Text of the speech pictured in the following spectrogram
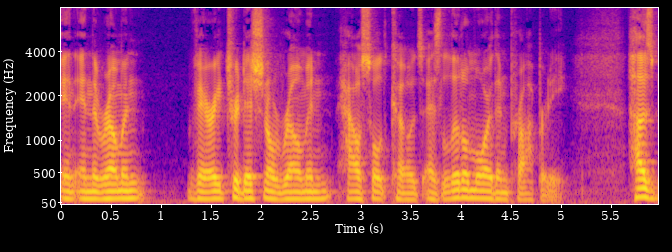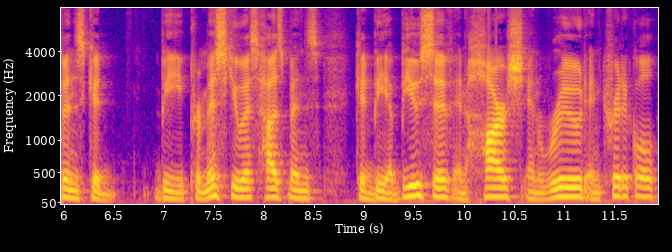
in, in the Roman, very traditional Roman household codes as little more than property. Husbands could be promiscuous, husbands could be abusive and harsh and rude and critical.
